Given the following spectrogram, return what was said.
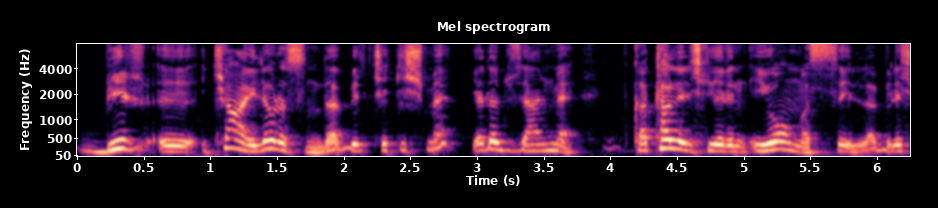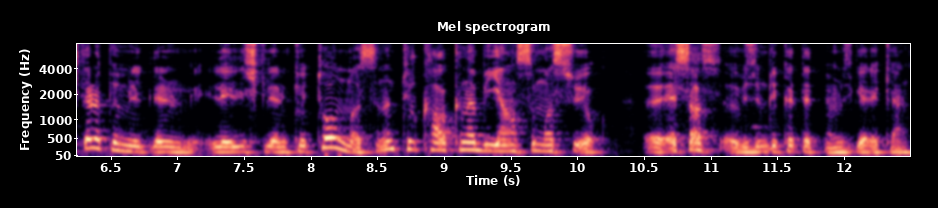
bir e, iki aile arasında bir çekişme ya da düzelme. Katar'la ilişkilerin iyi olmasıyla Birleşik Arap Emirlikleri ile ilişkilerin kötü olmasının Türk halkına bir yansıması yok. E, esas bizim dikkat etmemiz gereken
